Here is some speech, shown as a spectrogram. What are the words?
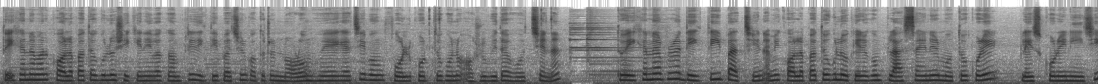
তো এখানে আমার কলা পাতাগুলো সেঁকে নেওয়া কমপ্লিট দেখতেই পাচ্ছেন কতটা নরম হয়ে গেছে এবং ফোল্ড করতে কোনো অসুবিধা হচ্ছে না। তো এখানে আপনারা দেখতেই পাচ্ছেন আমি কলা পাতাগুলোকে এরকম প্লাস সাইনের মতো করে প্লেস করে নিয়েছি।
